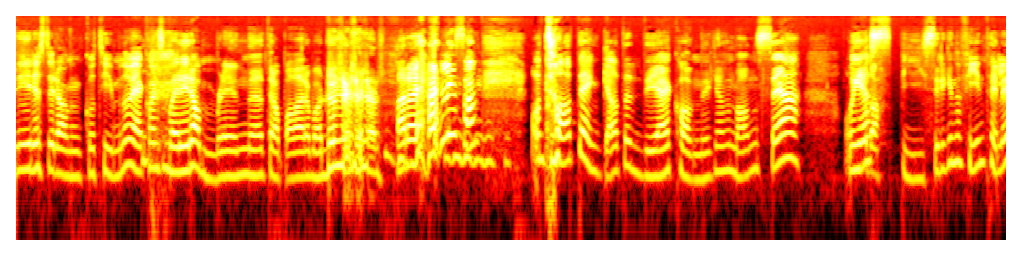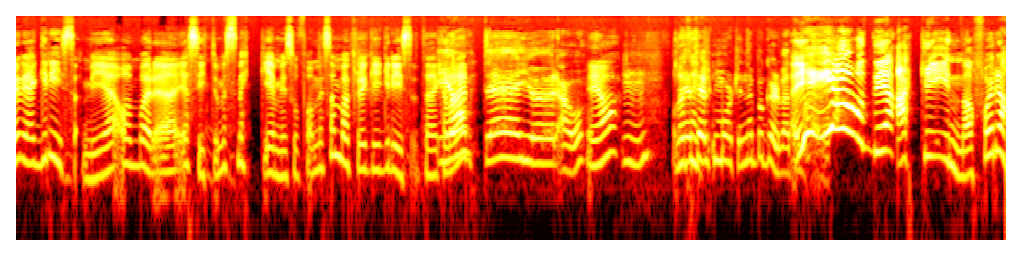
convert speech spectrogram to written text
de restaurantkutymene, og jeg kan liksom bare ramle inn eh, trappa der og bare Her er jeg, liksom. Og da tenker jeg at det kan ikke en mann se. Og jeg spiser ikke noe fint heller. Jeg griser mye. Og bare, jeg sitter jo med smekke hjemme i sofaen, liksom, bare for å ikke grise til hva ja, det gjør jeg òg. Ja. Mm. Det er et helt måltid nede på gulvet. Ja, det er ikke innafor, ja,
